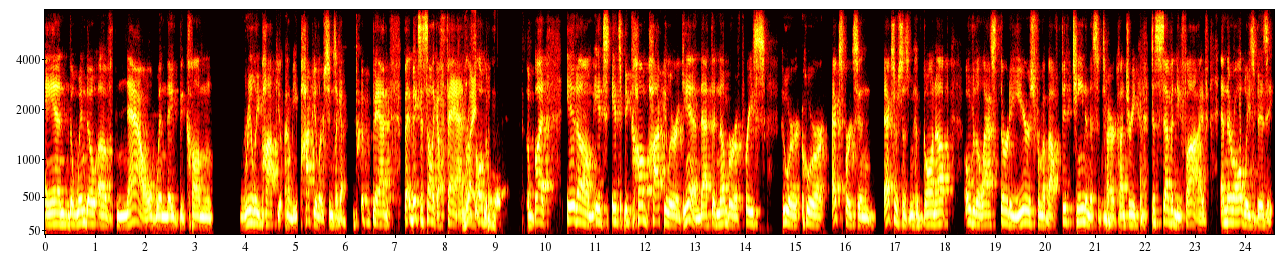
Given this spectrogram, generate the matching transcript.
and the window of now when they've become really popular. I mean, popular seems like a bad. That makes it sound like a fad. Right. But it um it's it's become popular again that the number of priests who are who are experts in exorcism have gone up over the last 30 years from about 15 in this entire country to 75 and they're always busy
